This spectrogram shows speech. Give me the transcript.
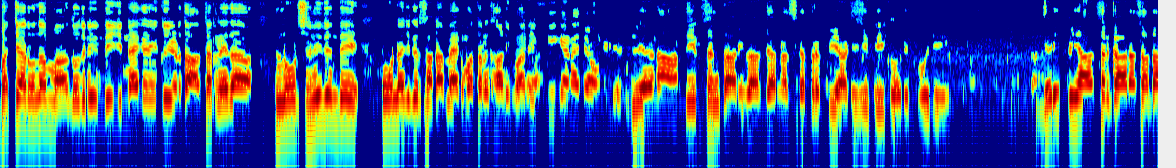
ਬੱਚਾ ਰੋਂਦਾ ਮਾਂ ਦੁੱਧ ਨਹੀਂ ਦਿੰਦੀ ਜਿੰਨਾ ਚਿਰ ਕੋਈ ਹੜਤਾਲ ਧਰਨੇ ਦਾ ਨੋਟਿਸ ਨਹੀਂ ਦਿੰਦੇ ਉਹਨਾਂ ਚਿਰ ਸਾਡਾ ਮਹਿਕਮਾ ਤਨਖਾਹ ਨਹੀਂ ਪਾ ਰਿਹਾ। ਕੀ ਕਹਿਣਾ ਚਾਹੋਗੇ? ਮੇਰਾ ਨਾਮ ਹਰਦੀਪ ਸਿੰਘ ਧਾਰੀਵਾਲ ਜਨਰਲ ਸਕੱਤਰ ਪੀਆਰਟੀਸੀ ਫੀਕੋ ਡਿਪੂ ਜੀ ਜਿਹੜੀ ਪੰਜਾਬ ਸਰਕਾਰ ਆ ਸਦਾ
